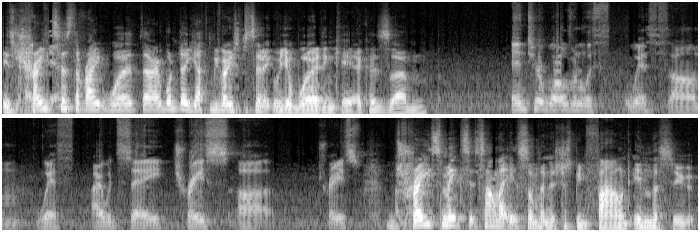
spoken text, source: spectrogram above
is yeah. the right word there? I wonder. You have to be very specific with your wording here, because um, interwoven with with um with I would say trace uh trace trace makes it sound like it's something that's just been found in the suit.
